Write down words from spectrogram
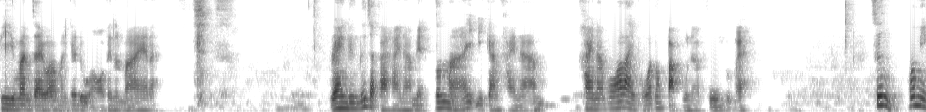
พี่มั่นใจว่ามันก็ดูออกเป็นต้นไม้นะ แรงดึงเนื่องจากการคายน้ำเนี่ยต้นไม้มีการคายน้ำคายน้ำเพราะว่าอะไรเพราะว่าต้องปรับอุณหภูมิถูกไหมซึ่งเมื่อมี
